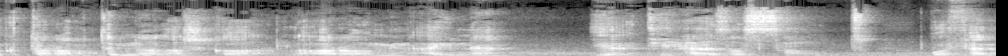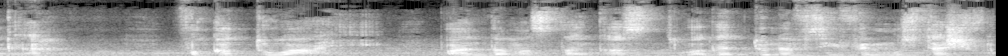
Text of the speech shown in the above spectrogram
اقتربت من الأشجار لأرى من أين يأتي هذا الصوت. وفجأة فقدت وعي وعندما استيقظت وجدت نفسي في المستشفى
